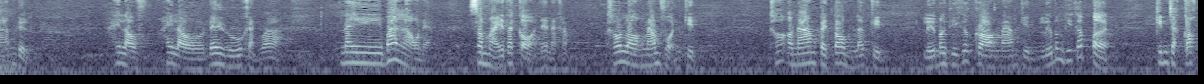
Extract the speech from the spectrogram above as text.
น้ำดื่มให้เราให้เราได้รู้กันว่า ในบ้านเราเนี่ยสมัยตะก่อนเนี่ยนะครับเขาลองน้ำฝนกินเขาเอาน้ำไปต้มแล้วกิน หรือบางทีก็กรองน้ำกิน หรือบางทีก็เปิดกินจากก๊อก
